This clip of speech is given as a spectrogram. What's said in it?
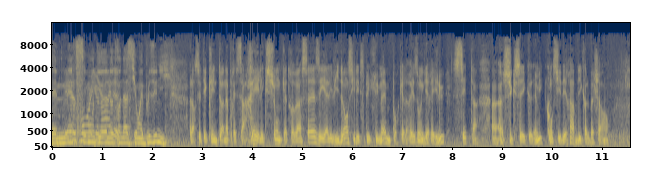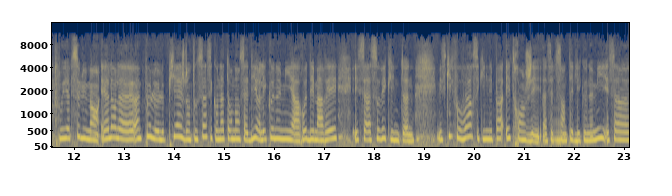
et merci mon Dieu, notre nation est plus unie. Alors c'était Clinton après sa réélection de 96 et à l'évidence, il explique lui-même pour quelle raison il est réélu. C'est un, un- un succès économique considérable, Nicole Bacharan. Oui, absolument. Et alors, un peu le, le piège dans tout ça, c'est qu'on a tendance à dire l'économie a redémarré et ça a sauvé Clinton. Mais ce qu'il faut voir, c'est qu'il n'est pas étranger à cette santé de l'économie et ça,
